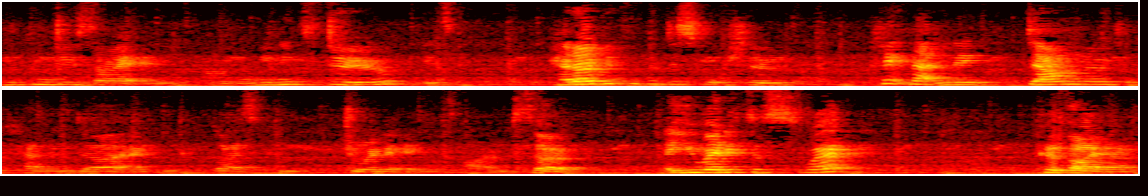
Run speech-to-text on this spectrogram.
you can do so at any time. All you need to do is head over to the description, click that link, download your calendar, and you guys can join at any time. So, are you ready to sweat? Because I am.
